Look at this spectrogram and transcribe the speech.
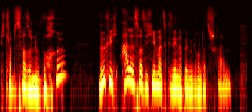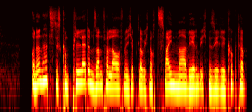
ich glaube, das war so eine Woche, wirklich alles, was ich jemals gesehen habe, irgendwie runterzuschreiben. Und dann hat sich das komplett im Sand verlaufen. Ich habe, glaube ich, noch zweimal, während ich eine Serie geguckt habe,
